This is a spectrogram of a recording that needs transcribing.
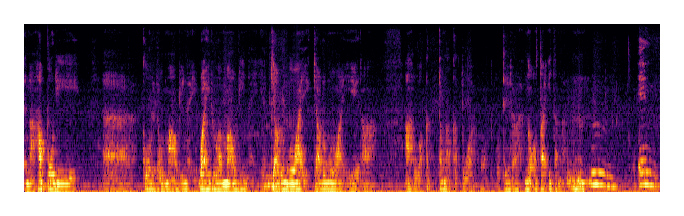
in a hapori uh, kōrero Māori nei, wairua Māori nei, mm. kia rungo ai, kia rungo ai e rā āhua ka- tanga katoa o, o tērā no o ta itanga. Mm. Mm. And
